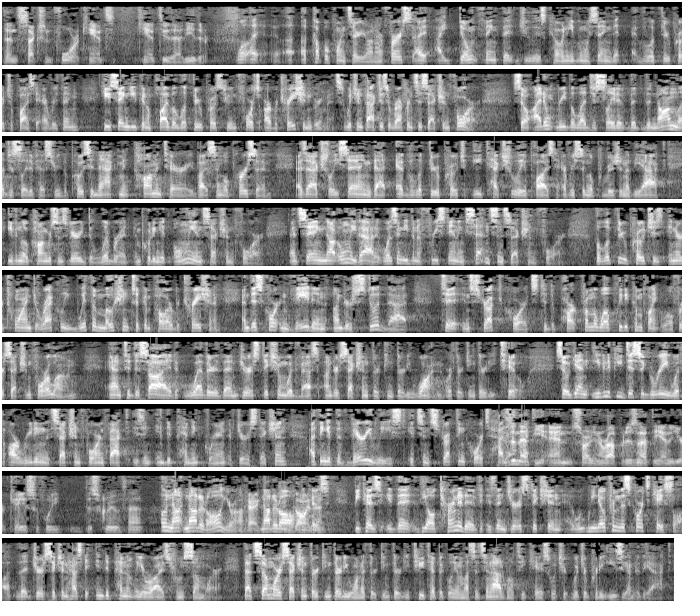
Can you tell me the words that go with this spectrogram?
then Section Four can't can't do that either. Well, a, a, couple points there, Your Honor. First, I, I don't think that Julius Cohen even was saying that the look-through approach applies to everything. He's saying you can apply the look-through approach to enforce arbitration agreements, which in fact is a reference to Section 4. So I don't read the legislative, the, the non-legislative history, the post-enactment commentary by a single person as actually saying that the look-through approach atextually applies to every single provision of the Act, even though Congress was very deliberate in putting it only in Section 4 and saying not only that, it wasn't even a freestanding sentence in Section 4. The look-through approach is intertwined directly with a motion to compel arbitration, and this court in Vaden understood that to instruct courts to depart from the well-pleaded complaint rule for Section 4 alone and to decide whether then jurisdiction would vest under Section 1331 or 1332. So again, even if you disagree with our reading that Section 4 in fact is an independent grant of jurisdiction, I think at the very least it's instructing courts how isn't to... Isn't that the end, sorry to interrupt, but isn't that the end of your case if we disagree with that? Oh, not, not at all, Your Honor. Okay. Not at all. Going because, then. because the, the alternative is in jurisdiction, we know from this court's case law that jurisdiction has to independently arise from somewhere. That's somewhere Section 1331 or 1332 typically, unless it's an admiralty case, which are, which are pretty easy under the Act.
